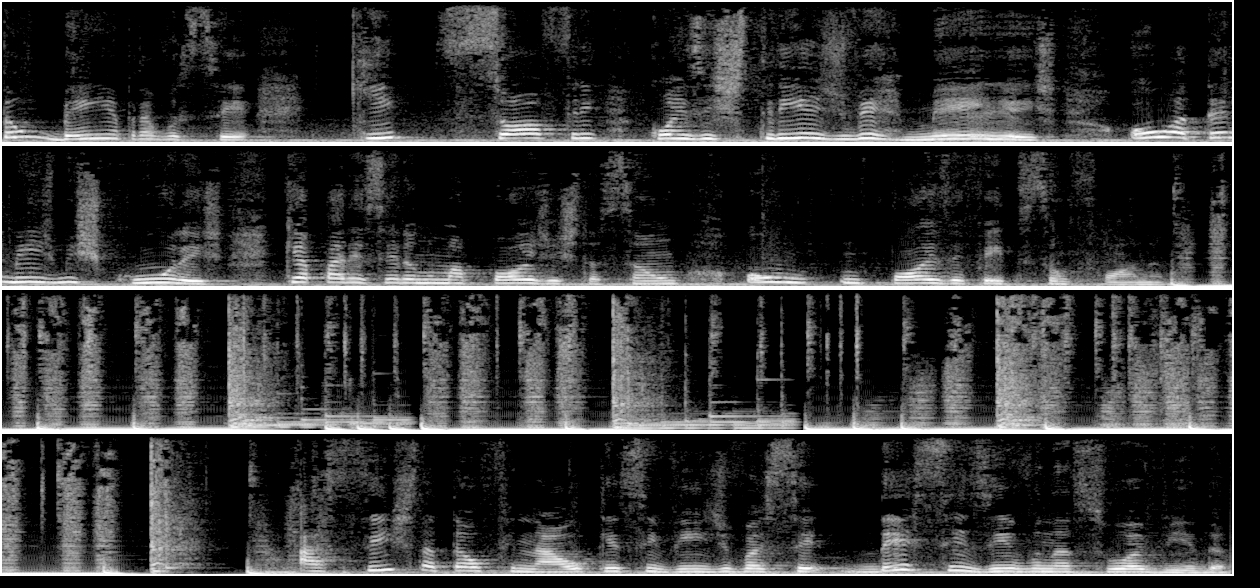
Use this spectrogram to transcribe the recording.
também é para você que sofre com as estrias vermelhas ou até mesmo escuras que apareceram numa pós-gestação ou um pós-efeito sanfona. Até o final que esse vídeo vai ser decisivo na sua vida.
